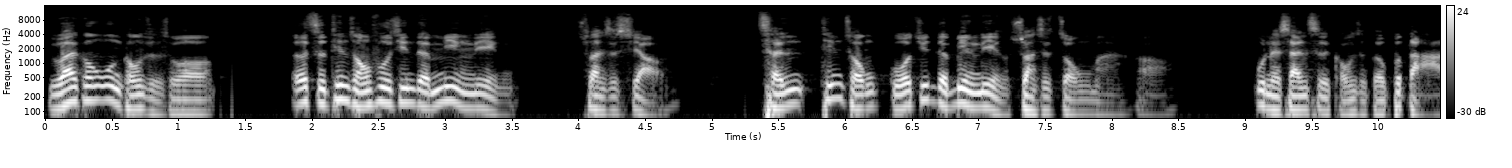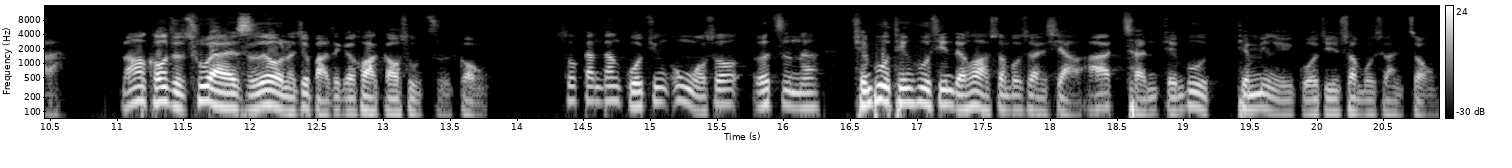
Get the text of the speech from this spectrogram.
鲁哀公问孔子说：“儿子听从父亲的命令算是孝，臣听从国君的命令算是忠吗？”啊，问了三次，孔子都不答了。然后孔子出来的时候呢，就把这个话告诉子贡，说：“刚刚国君问我说，儿子呢，全部听父亲的话算不算孝？啊，臣全部听命于国君算不算忠？”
